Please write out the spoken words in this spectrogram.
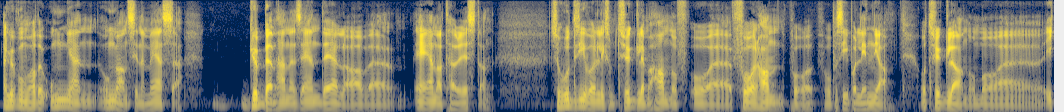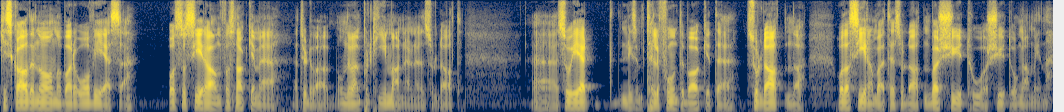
jeg lurer på om hun hadde ungen, ungene sine med seg. Gubben hennes er en del av, eh, er en av terroristene. Så hun driver og liksom trygler med han og, og uh, får han på, på, på, på, linja. Og trygler han om å uh, ikke skade noen og bare overgi seg. Og så sier han, får snakke med jeg tror det var, om det var en politimann eller en soldat. Uh, så hun gir liksom telefonen tilbake til soldaten, da. Og da sier han bare til soldaten bare skyt henne og skyt ungene mine.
